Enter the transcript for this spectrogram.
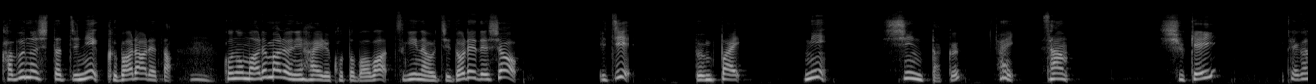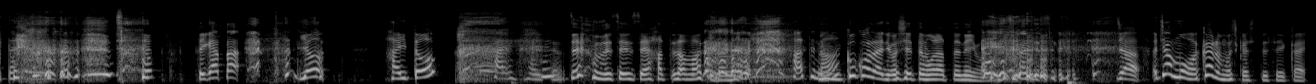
株主たちに配られた。うん。この〇〇に入る言葉は次のうちどれでしょう？1分配。2信託。はい。3主計手形。手形。4配当はいはいと全部先生ハテナマークだな。はてうなんココナに教えてもらったね今。そうですね。じゃあじゃあもうわかるもしかして正解。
